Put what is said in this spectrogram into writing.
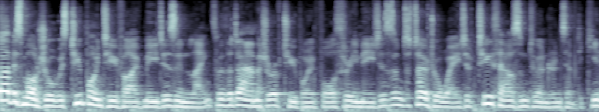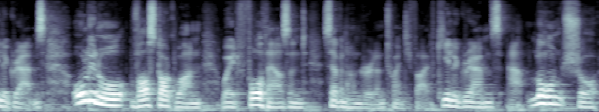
service module was 2.25 meters in length with a diameter of 2.43 meters and a total weight of 2,270 kilograms. All in all, Vostok 1 weighed 4,725 kilograms at launch, or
